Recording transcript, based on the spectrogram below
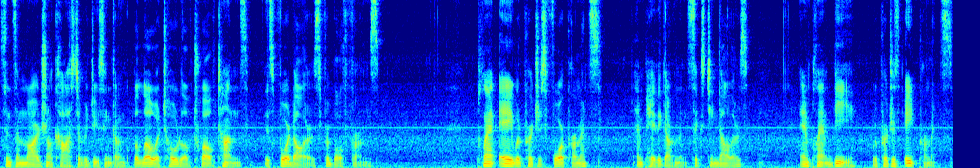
since the marginal cost of reducing gunk below a total of 12 tons is $4 for both firms. Plant A would purchase 4 permits and pay the government $16, and Plant B would purchase 8 permits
